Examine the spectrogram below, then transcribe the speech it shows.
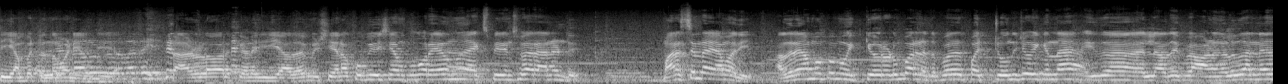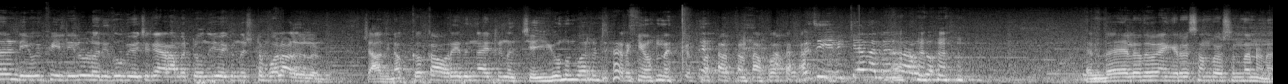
ചെയ്യാൻ പറ്റുന്ന പണിയാണ് ചെയ്യുക. താഴെയുള്ള വർക്കുകൾ ചെയ്യുക. അത് മെഷീനൊക്കെ ഉപയോഗിച്ച് നമുക്ക് കുറേ ഒന്ന് എക്സ്പീരിയൻസ് വരാനുണ്ട്. മനസ്സുണ്ടായാൽ മതി. അതിന് നമ്മളിപ്പോൾ മിക്കവരോടും പറയുന്നത് ഇപ്പോൾ പറ്റുമെന്ന് ചോദിക്കുന്ന ഇത് അല്ലാതെ ഇപ്പോൾ ആണുങ്ങൾ തന്നെ ഉണ്ട് ഈ ഫീൽഡിലുള്ളവർ ഇത് ഉപയോഗിച്ച് കയറാൻ പറ്റുമെന്ന് ചോദിക്കുന്ന ഇഷ്ടംപോലെ ആളുകളുണ്ട്. പക്ഷെ അതിനൊക്കെ കവർ ചെയ്തിങ്ങായിട്ടാണ് ചെയ്യൂന്നും പറഞ്ഞിട്ട് ഇറങ്ങി വന്നേക്കുന്ന. ജീവിക്കാൻ നല്ലൊരു മാർഗം എന്തായാലും അത് ഭയങ്കര സന്തോഷം തന്നെയാണ്.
